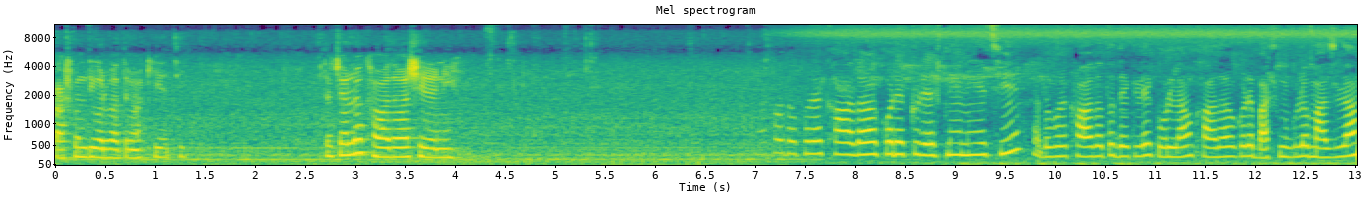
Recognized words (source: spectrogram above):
কাসন দিয়ে ওল ভাতে মাখিয়েছি। তো চলো, খাওয়া দাওয়া সেরে নিই দেখো দুপুরে খাওয়া দাওয়া করে একটু রেস্ট নিয়ে নিয়েছি। দুপুরে খাওয়া দাওয়া তো দেখলে করলাম। খাওয়া দাওয়া করে বাসনগুলো মাজলাম।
